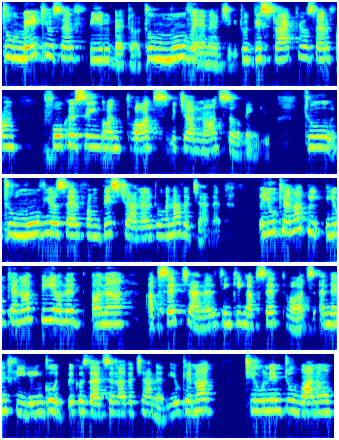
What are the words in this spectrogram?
to make yourself feel better to move energy to distract yourself from focusing on thoughts which are not serving you to to move yourself from this channel to another channel. You cannot you cannot be on a on a upset channel, thinking upset thoughts, and then feeling good because that's another channel. You cannot tune into 1.1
